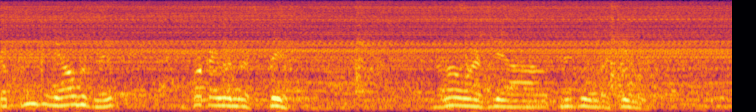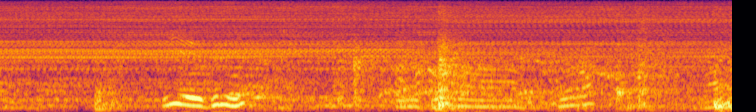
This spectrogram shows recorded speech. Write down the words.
Ya printing ya opposite mpaka hiyo na space. Na wao wanafia printing machine. Hii eh, three inakuwa zero one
